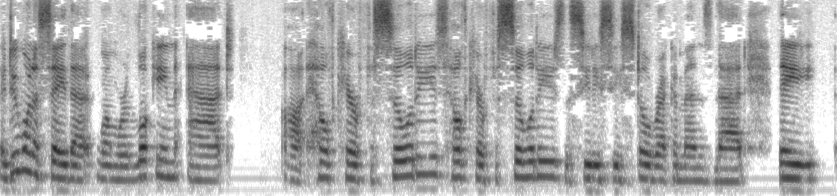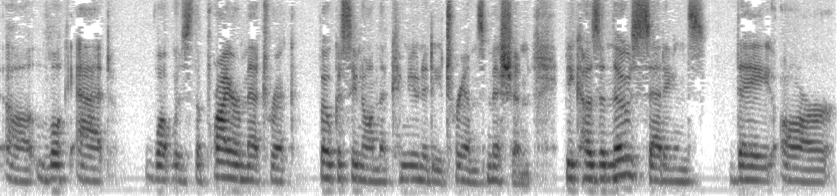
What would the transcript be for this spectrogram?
I do want to say that when we're looking at uh, healthcare facilities. Healthcare facilities, the CDC still recommends that they uh, look at what was the prior metric focusing on the community transmission, because in those settings, they are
